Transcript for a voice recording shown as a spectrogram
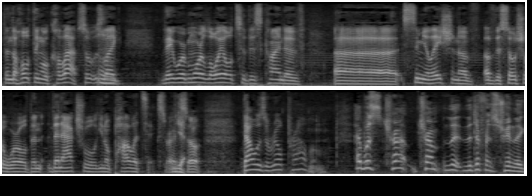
then the whole thing will collapse." So it was Mm. like they were more loyal to this kind of uh, simulation of, of the social world than, than actual, you know, politics, right? Yeah. So that was a real problem. Hey, was Trump Trump the, the difference between the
